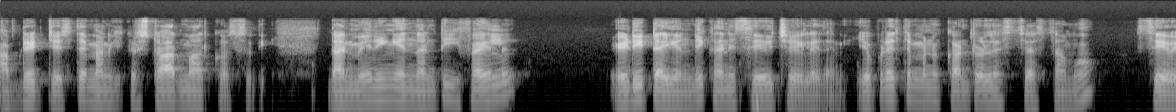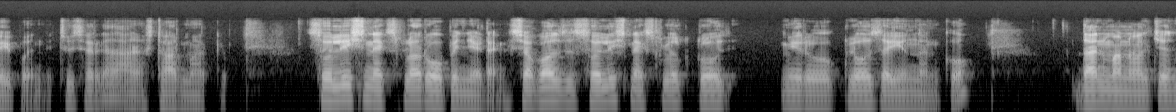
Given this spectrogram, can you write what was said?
అప్డేట్ చేస్తే మనకి ఇక్కడ స్టార్ మార్క్ వస్తుంది. దాని మీనింగ్ ఏంటంటే ఈ ఫైల్ ఎడిట్ అయ్యింది కానీ సేవ్ చేయలేదని. ఎప్పుడైతే మనం కంట్రోల్ ఎస్ చేస్తామో సేవ్ అయిపోయింది చూసారు కదా! Star mark solution explore open చేయడానికి. సపోజ్ సొల్యూషన్ ఎక్స్ప్లోర్ క్లోజ్ మీరు క్లోజ్ అయ్యిందనుకో దాన్ని మనం వచ్చేసి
